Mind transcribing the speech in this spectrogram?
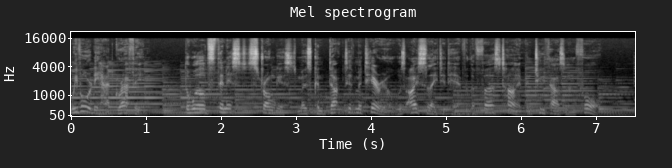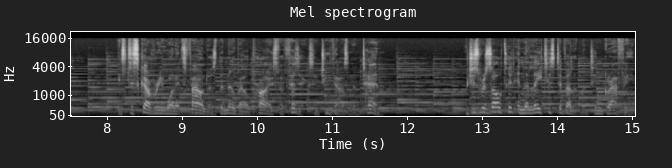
We've already had graphene. The world's thinnest, strongest, most conductive material was isolated here for the first time in 2004. Its discovery won its founders the Nobel Prize for Physics in 2010, which has resulted in the latest development in graphene,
